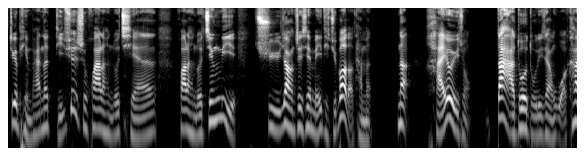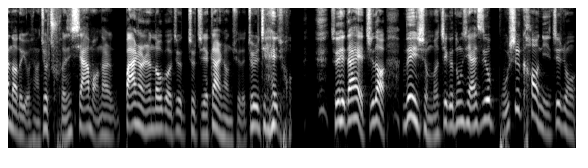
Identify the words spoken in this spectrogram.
这个品牌呢，的确是花了很多钱，花了很多精力去让这些媒体去报道他们。那还有一种，大多独立站我看到的有商就纯瞎往那儿扒上人 logo 就就直接干上去的，就是这种。所以大家也知道为什么这个东西 SU 不是靠你这种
